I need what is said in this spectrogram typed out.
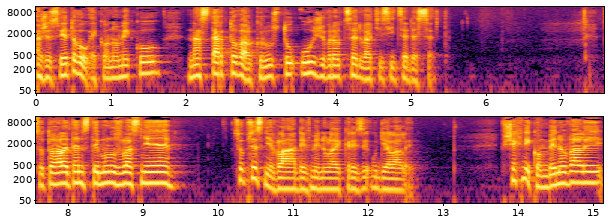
a že světovou ekonomiku nastartoval k růstu už v roce 2010. Co to ale ten stimulus vlastně je? Co přesně vlády v minulé krizi udělaly? Všechny kombinovaly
